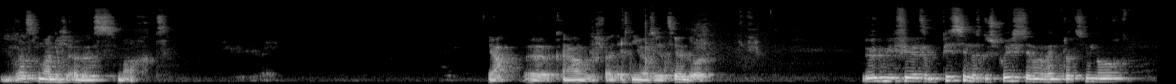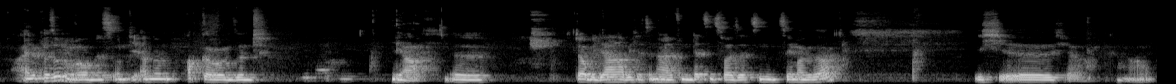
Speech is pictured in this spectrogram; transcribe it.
was man nicht alles macht. Ja, äh, keine Ahnung, ich weiß echt nicht, was ich erzählen soll. Irgendwie fehlt so ein bisschen das Gesprächsthema, wenn plötzlich nur noch eine Person im Raum ist und die anderen abgehauen sind. Ja, äh, ich glaube, ja, habe ich jetzt innerhalb von den letzten zwei Sätzen zehnmal gesagt. Ich, äh, ja, keine Ahnung.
